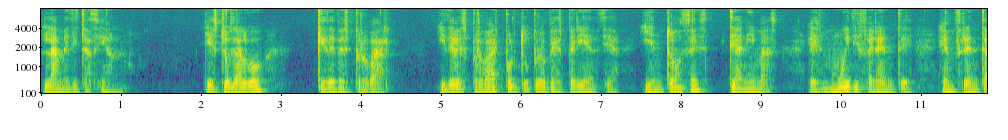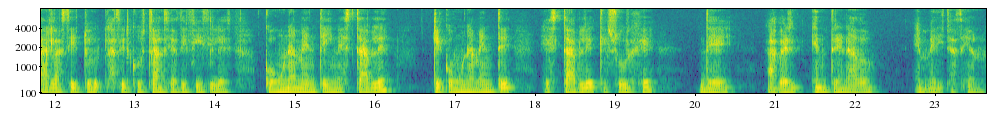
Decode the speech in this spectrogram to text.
la meditación. Y esto es algo que debes probar y debes probar por tu propia experiencia y entonces te animas. Es muy diferente enfrentar las, circunstancias difíciles con una mente inestable que con una mente estable que surge de haber entrenado en meditación.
